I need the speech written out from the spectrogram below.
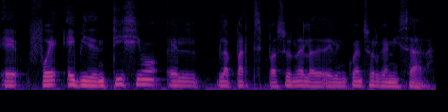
eh, fue evidentísimo el- la participación de la delincuencia organizada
